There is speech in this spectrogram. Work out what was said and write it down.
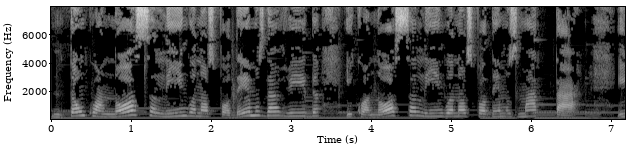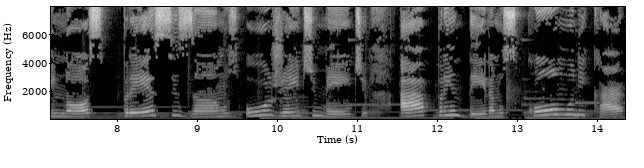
Então, com a nossa língua nós podemos dar vida e com a nossa língua nós podemos matar. E nós precisamos urgentemente aprender a nos comunicar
